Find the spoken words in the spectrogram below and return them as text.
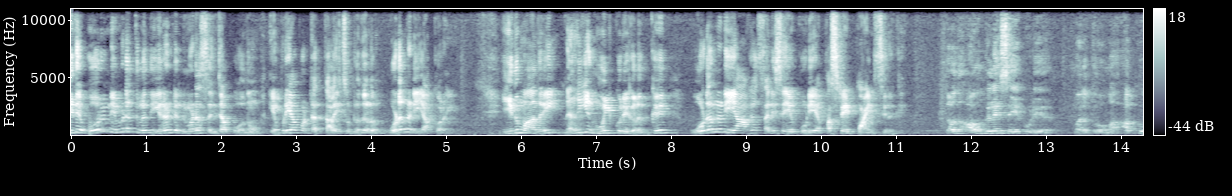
இதே ஒரு நிமிடத்திலிருந்து இரண்டு நிமிடம் செஞ்சால் போதும். எப்படியாப்பட்ட தலை சுற்றுதலும் உடனடியாக குறையும். இது மாதிரி நிறைய நோய்க்குறிகளுக்கு உடனடியாக சரி செய்யக்கூடிய ஃபர்ஸ்ட் எய்ட் பாயிண்ட்ஸ் இருக்கு. அதாவது அவங்களே செய்யக்கூடிய மருத்துவமா அக்கு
